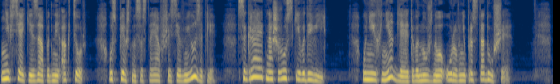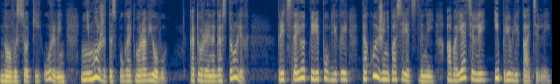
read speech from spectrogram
не всякий западный актер, успешно состоявшийся в мюзикле, сыграет наш русский водевиль. У них нет для этого нужного уровня простодушия. Но высокий уровень не может испугать Муравьеву, которая на гастролях – предстает перед публикой такой же непосредственной, обаятельной и привлекательной.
